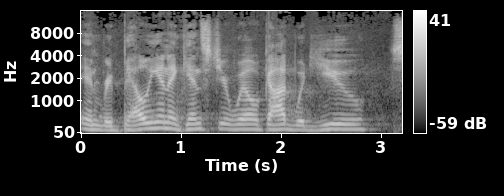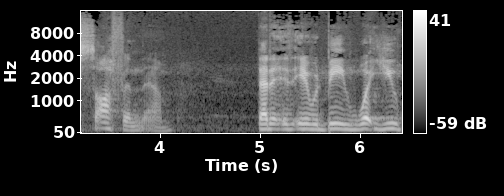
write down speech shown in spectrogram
in rebellion against your will, God, would you soften them? That it, would be what you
